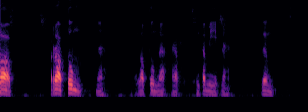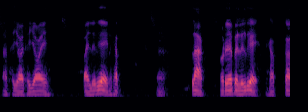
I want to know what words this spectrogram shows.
รอบรอบตุ้มนะรอบตุ้มแล้วนะครับ นี่ก็มีนะเริ่มทยอยทยอยไปเรื่อยๆนะครับอ่าลากเรื่อยไปเรื่อยๆนะครับ ก็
